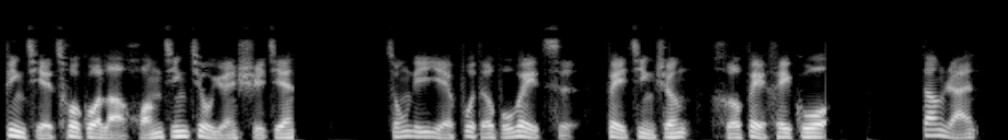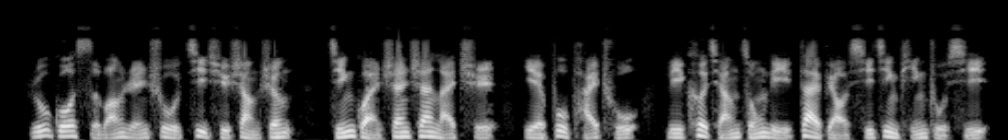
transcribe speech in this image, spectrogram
并且错过了黄金救援时间。总理也不得不为此。被晋升和被黑锅。当然，如果死亡人数继续上升，尽管姗姗来迟，也不排除李克强总理代表习近平主席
